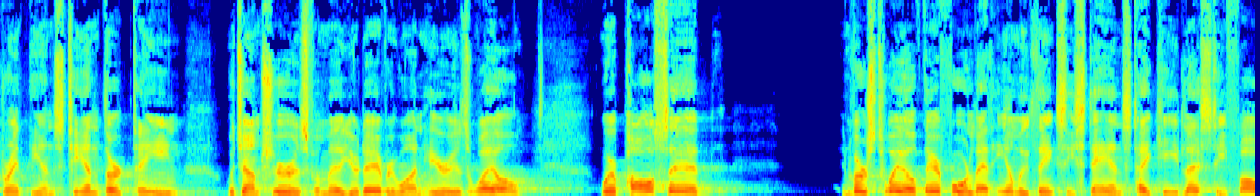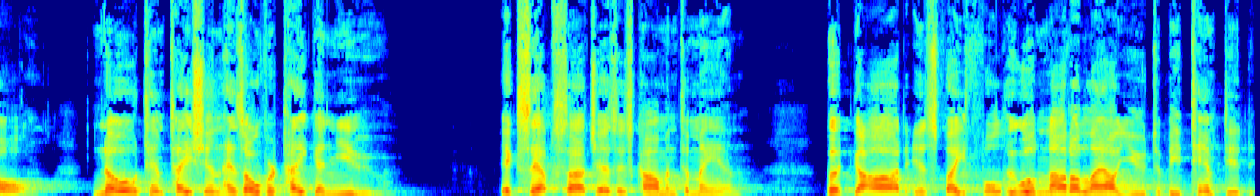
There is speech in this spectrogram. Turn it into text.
Corinthians 10 13, which I'm sure is familiar to everyone here as well, where Paul said, in verse 12, therefore let him who thinks he stands take heed lest he fall. No temptation has overtaken you except such as is common to man. But God is faithful, who will not allow you to be tempted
